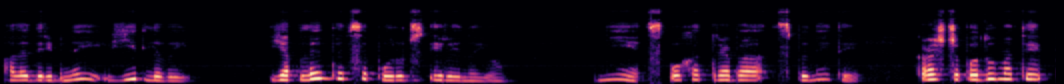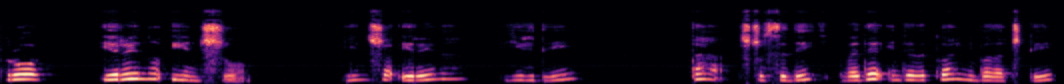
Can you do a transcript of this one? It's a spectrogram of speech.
але дрібний, в'їдливий. Я плентався поруч з Іриною. Ні, спогад треба спинити. Краще подумати про Ірину іншу. Інша Ірина, їх дві, та, що сидить, веде інтелектуальні балачки,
